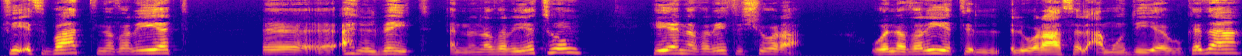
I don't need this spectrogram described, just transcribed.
في إثبات نظرية آه، أهل البيت أن نظريتهم هي نظرية الشورى ونظرية الوراثة العمودية وكذا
